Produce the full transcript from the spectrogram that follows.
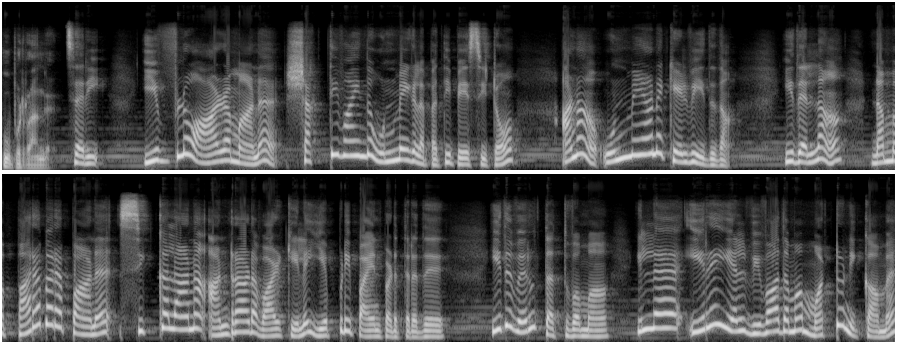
கூப்பிடுறாங்க. சரி இவ்வளோ ஆழமான சக்தி வாய்ந்த உண்மைகளை பற்றி பேசிட்டோம். ஆனால் உண்மையான கேள்வி இதுதான். இதெல்லாம் நம்ம பரபரப்பான சிக்கலான அன்றாட வாழ்க்கையில் எப்படி பயன்படுத்துறது? இது வெறும் தத்துவமா? இல்லை இறையல் விவாதமாக மட்டும் நிற்காம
